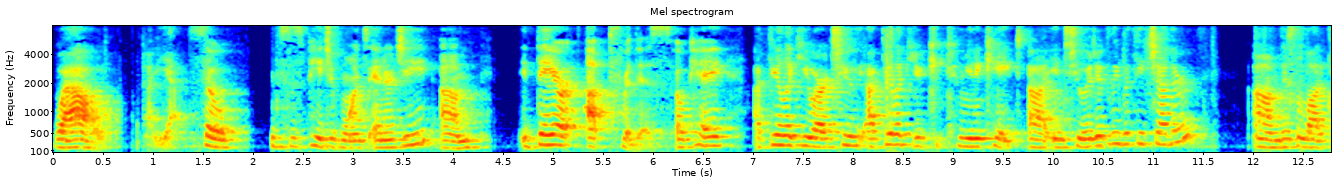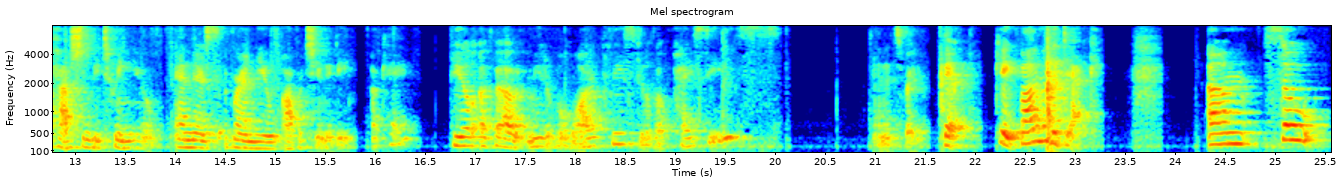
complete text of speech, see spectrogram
Wow. Yeah, so this is Page of Wands energy. Um, they are up for this, okay? I feel like you are too, I feel like you can communicate uh, intuitively with each other. Um, there's a lot of passion between you, and there's a brand new opportunity, okay? Feel about mutable water, please. Feel about Pisces. And it's right there. Okay, bottom of the deck. Um, so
